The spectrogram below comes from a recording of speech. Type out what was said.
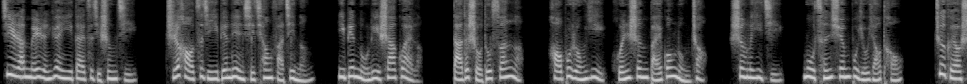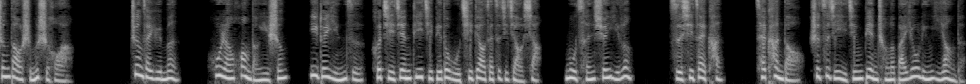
既然没人愿意带自己升级，只好自己一边练习枪法技能，一边努力杀怪了。打的手都酸了，好不容易浑身白光笼罩，升了一级。木岑轩不由摇头，这可要升到什么时候啊？正在郁闷，忽然晃荡一声，一堆银子和几件低级别的武器掉在自己脚下。木岑轩一愣，仔细再看，才看到是自己已经变成了白幽灵一样的。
